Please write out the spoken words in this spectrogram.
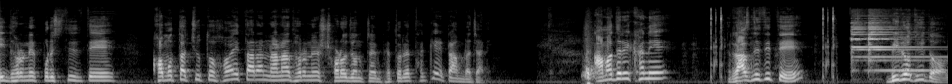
এই ধরনের পরিস্থিতিতে ক্ষমতাচ্যুত হয়, তারা নানা ধরনের ষড়যন্ত্রের ভেতরে থাকে, এটা আমরা জানি। আমাদের এখানে রাজনীতিতে বিরোধী দল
